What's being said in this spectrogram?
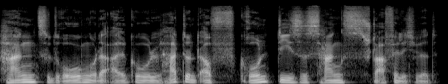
Hang zu Drogen oder Alkohol hat und aufgrund dieses Hangs straffällig wird?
